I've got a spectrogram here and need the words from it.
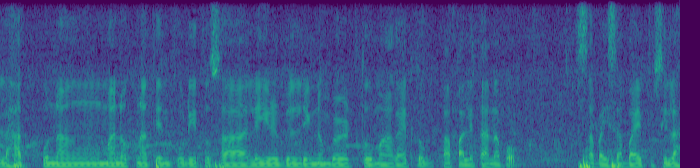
Lahat po ng manok natin po dito sa layer building number 2 mga kaitlog papalitan na po. Sabay sabay po sila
